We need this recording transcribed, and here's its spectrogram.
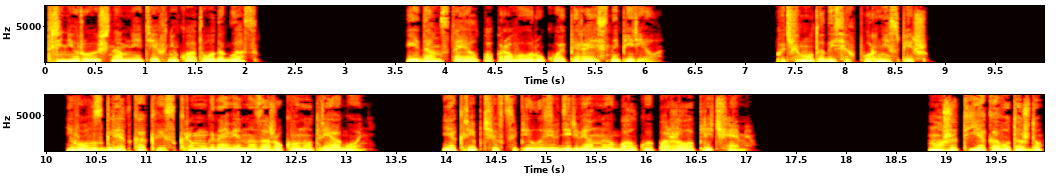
«Тренируешь на мне технику отвода глаз?» Эйдан стоял по правую руку, опираясь на перила. «Почему ты до сих пор не спишь?» Его взгляд, как искра, мгновенно зажег внутри огонь. Я крепче вцепилась в деревянную балку и пожала плечами. «Может, я кого-то жду?»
